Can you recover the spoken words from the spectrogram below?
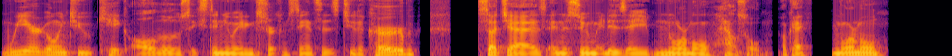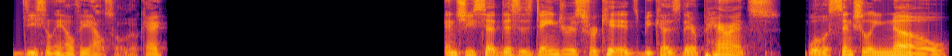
We are going to kick all those extenuating circumstances to the curb, such as, and assume it is a normal household, okay? Normal, decently healthy household, okay? And she said this is dangerous for kids because their parents will essentially know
